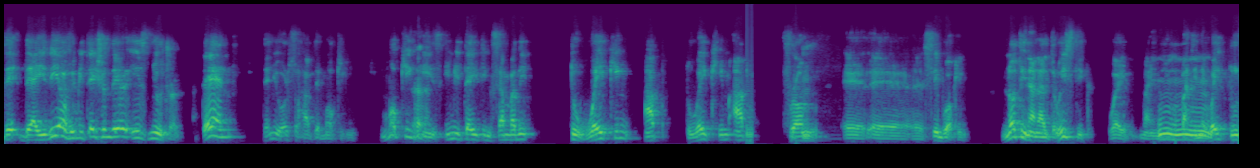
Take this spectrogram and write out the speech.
the, the idea of imitation there is neutral. Then then you also have the mocking. Mocking is imitating somebody to waking up to wake him up from uh, sleepwalking, not in an altruistic, way, mind mm-hmm. but in a way to,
